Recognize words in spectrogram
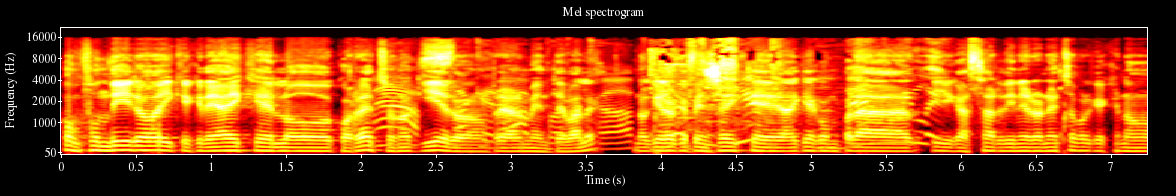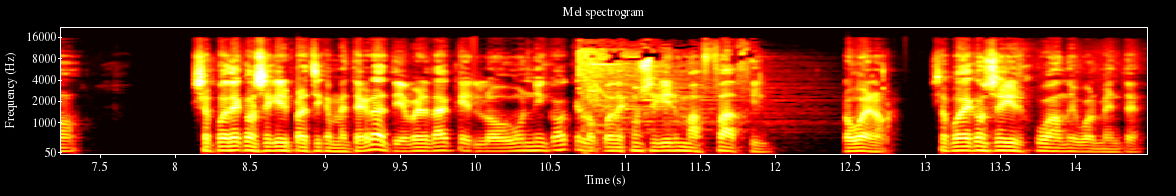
confundiros y que creáis que es lo correcto, no quiero realmente, ¿vale? No quiero que penséis que hay que comprar y gastar dinero en esto porque es que no, se puede conseguir prácticamente gratis. Es verdad que lo único que lo puedes conseguir más fácil. Pero bueno, se puede conseguir jugando igualmente.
